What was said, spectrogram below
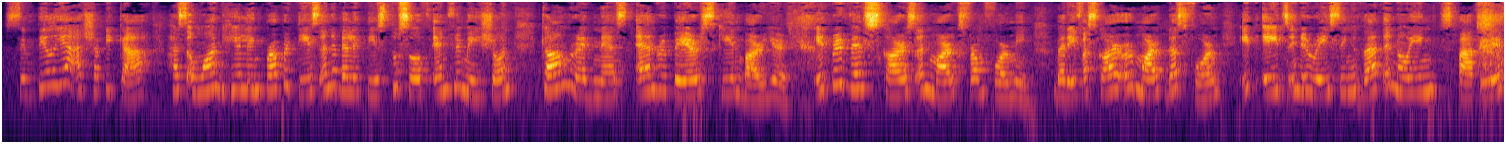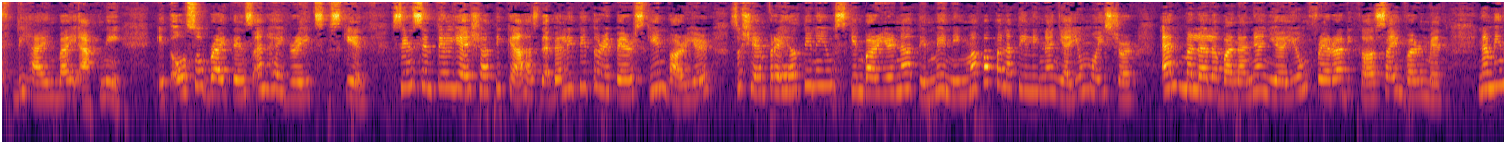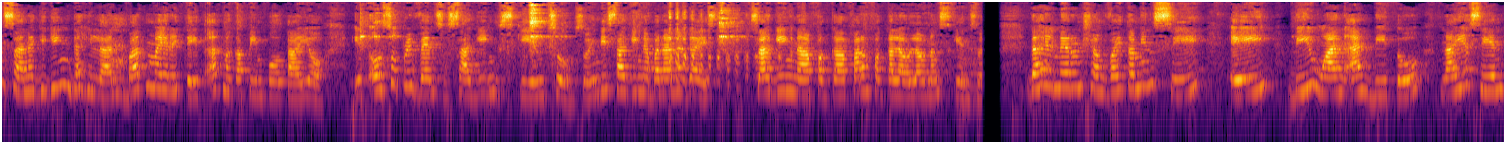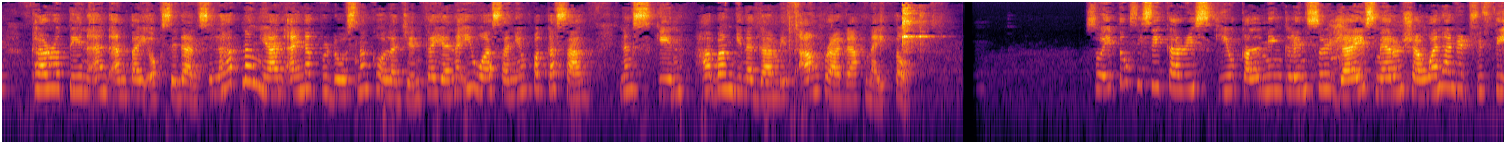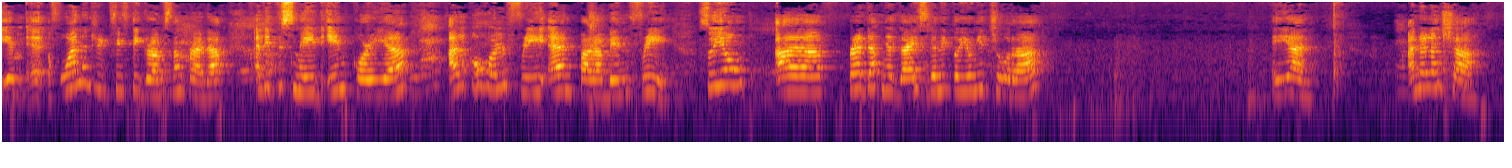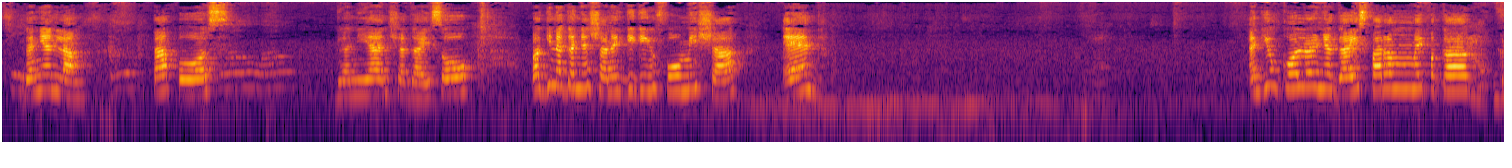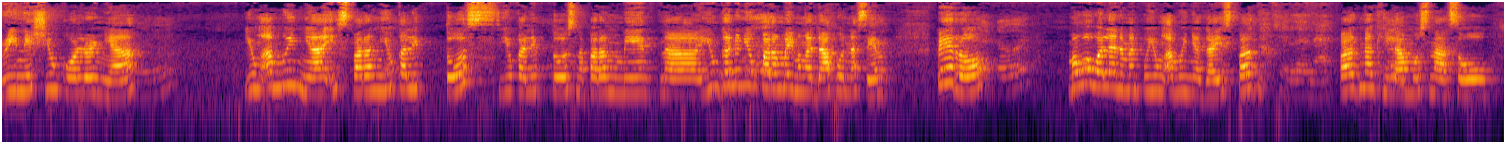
Centella asiatica has a wand healing properties and abilities to soothe inflammation, calm redness, and repair skin barrier. It prevents scars and marks from forming. But if a scar or mark does form, it aids in erasing that annoying spot left behind by acne. It also brightens and hydrates skin. Since Centella asiatica has the ability to repair skin barrier, so syempre healthy na yung skin barrier natin, meaning mapapanatili na niya yung moisture and malalabanan niya yung free radicals sa environment na minsan nagiging dahilan ba't ma-irritate at magka-pimple tayo. It also prevents sagging skin too. So, hindi sagging na banana guys. Sagging na pagka, parang pagkalawlaw ng skin. So, dahil meron siyang vitamin C, A, B1 and B2, niacin, carotene, and antioxidants. Lahat ng yan ay nag-produce ng collagen kaya naiwasan yung pagkasag ng skin habang ginagamit ang product na ito. So, itong si Sika Rescue Calming Cleanser, guys, meron siyang 150 ml, 150 grams ng product and it is made in Korea, alcohol-free and paraben-free. So, yung uh, product niya, guys, ganito yung itsura. Ayan. Ano lang siya? Ganyan lang. Tapos, ganyan siya, guys. So, pag ginaganyan siya, nagiging foamy siya and And yung color niya, guys, parang may pagka-greenish yung color niya. Yung amoy niya is parang eucalyptus. Eucalyptus na parang mint na, yung ganun yung parang may mga dahon na scent. Pero, mawawala naman po yung amoy niya, guys, pag, pag naghilamos na. So,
